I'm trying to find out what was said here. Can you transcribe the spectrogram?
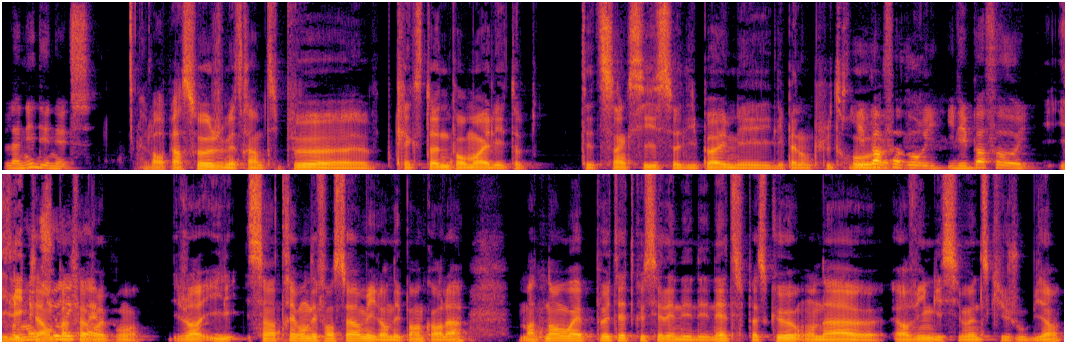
l'année des Nets? Alors perso, je mettrais un petit peu euh, Claxton pour moi, il est top peut-être 5-6 Deepoy, mais il n'est pas non plus trop. Il n'est pas euh, favori. Il n'est pas favori. il est clairement pas favori pour moi. Genre, c'est un très bon défenseur, mais il n'en est pas encore là. Maintenant, ouais, peut-être que c'est l'année des Nets parce que on a euh, Irving et Simmons qui jouent bien.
